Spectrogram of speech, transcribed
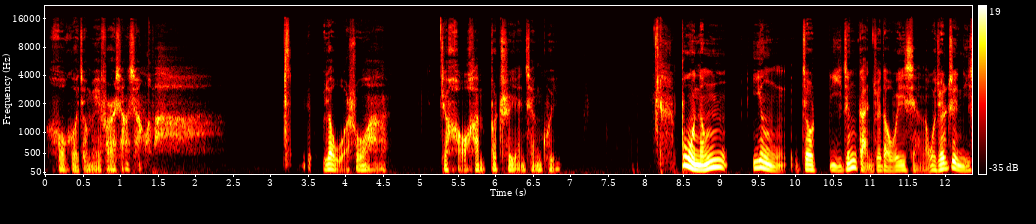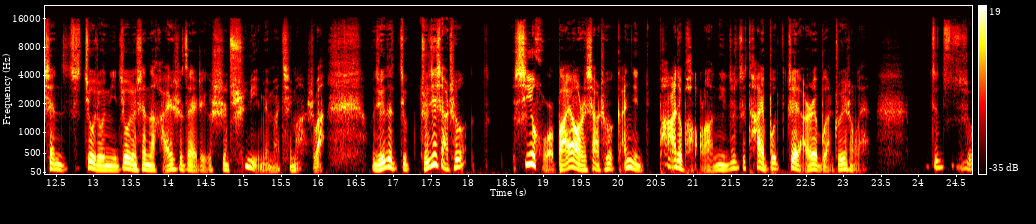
后果就没法想象了吧？要我说啊，这好汉不吃眼前亏，不能硬就已经感觉到危险了。我觉得这你现在舅舅，你舅舅现在还是在这个市区里面嘛，起码是吧？我觉得就直接下车。熄火，拔钥匙下车，赶紧啪就跑了。你这这他也不，这俩人也不敢追上来。这这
